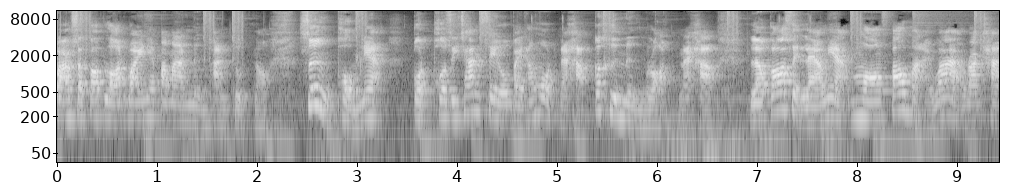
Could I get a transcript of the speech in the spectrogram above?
วางสต็อปลอสไว้เนี่ยประมาณ 1,000 จุดเนาะซึ่งผมเนี่ยกด position sell ไปทั้งหมดนะครับ ก็คือ1หลอดนะครับ แล้วก็เสร็จแล้วเนี่ยมองเป้าหมายว่าราคา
